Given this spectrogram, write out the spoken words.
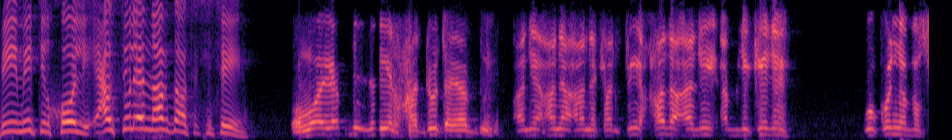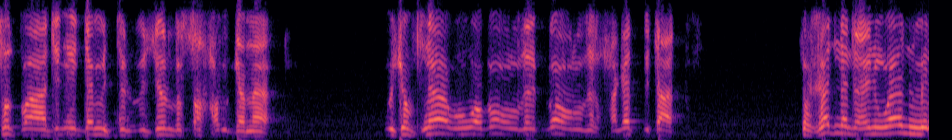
بميت الخولي. عاوز تقول إيه النهارده يا أستاذ حسين؟ والله يا ابني زي الحدوتة يا ابني. أنا أنا أنا كان في حلقة لي قبل كده وكنا بالصدفة قاعدين قدام التلفزيون بالصحة والجمال وشفناه وهو بيعرض بيعرض الحاجات بتاعته. فخدنا العنوان من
